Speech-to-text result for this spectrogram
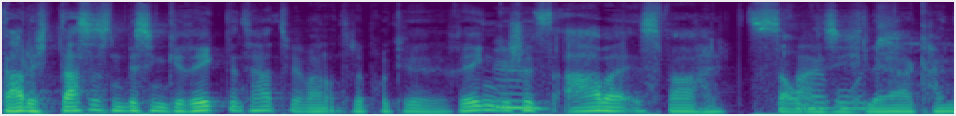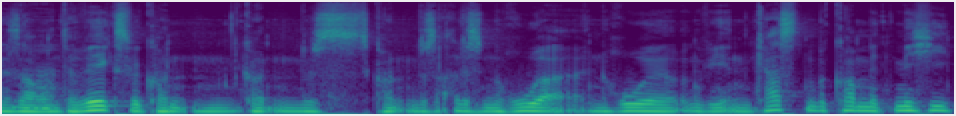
dadurch, dass es ein bisschen geregnet hat, wir waren unter der Brücke regengeschützt, aber es war halt saumäßig leer, keine Sau unterwegs. Wir konnten, konnten, das, konnten das alles in Ruhe, in Ruhe irgendwie in den Kasten bekommen mit Michi,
